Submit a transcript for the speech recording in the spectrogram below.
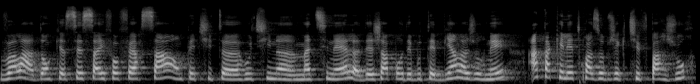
voilà, donc c'est ça, il faut faire ça en petite euh, routine matinale, déjà pour débuter bien la journée. Attaquer les trois objectifs par jour.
